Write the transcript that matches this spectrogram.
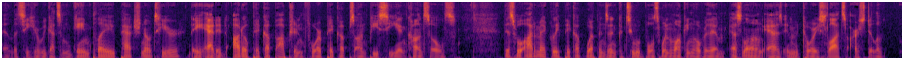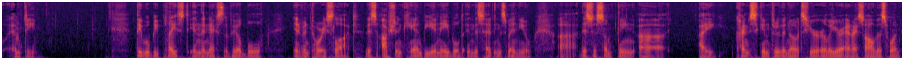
And let's see here, we got some gameplay patch notes here. They added auto pickup option for pickups on PC and consoles. This will automatically pick up weapons and consumables when walking over them, as long as inventory slots are still empty. They will be placed in the next available inventory slot. This option can be enabled in the settings menu. Uh, this is something uh, I kind of skimmed through the notes here earlier and I saw this one.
